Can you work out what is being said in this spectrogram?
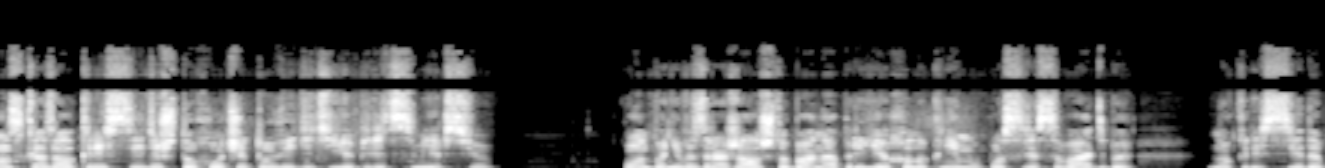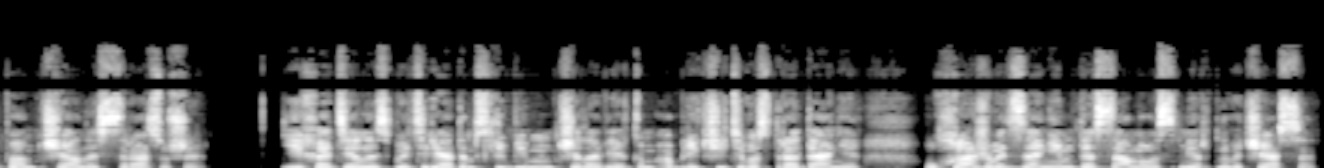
Он сказал Кристиде, что хочет увидеть ее перед смертью. Он бы не возражал, чтобы она приехала к нему после свадьбы, но Кристида помчалась сразу же. Ей хотелось быть рядом с любимым человеком, облегчить его страдания, ухаживать за ним до самого смертного часа.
